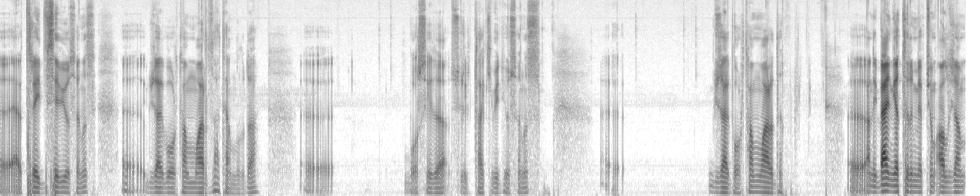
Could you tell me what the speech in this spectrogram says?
Eee, eğer trade'i seviyorsanız eee, güzel bir ortam var zaten burada. Eee, borsayı da sürekli takip ediyorsanız güzel bir ortam vardı. Eee, hani ben yatırım yapacağım, alacağım,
